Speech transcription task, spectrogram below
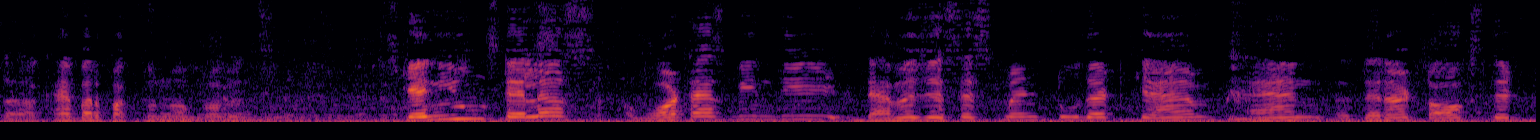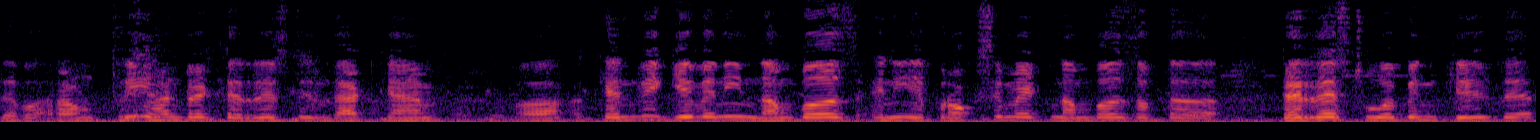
the Khyber Pakhtunkhwa province. Can you tell us what has been the damage assessment to that camp? And there are talks that there were around 300 terrorists in that camp. Uh, can we give any numbers, any approximate numbers of the terrorists who have been killed there?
